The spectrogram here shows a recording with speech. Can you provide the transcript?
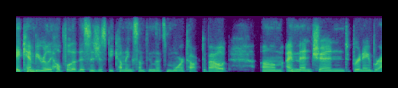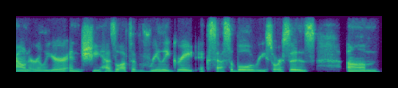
it can be really helpful that this is just becoming something that's more talked about. Um, i mentioned brene brown earlier and she has lots of really great accessible resources. Um,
